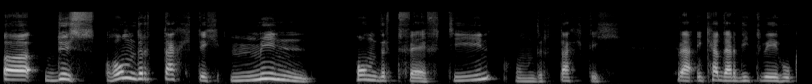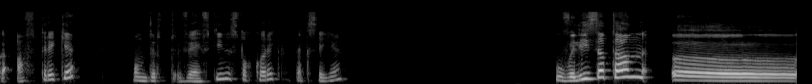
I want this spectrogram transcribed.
Uh, dus 180 min 115. 180. Ik ga daar die twee hoeken aftrekken. 115 is toch correct wat ik zeg, hè? Hoeveel is dat dan? Uh,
